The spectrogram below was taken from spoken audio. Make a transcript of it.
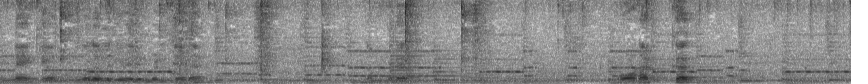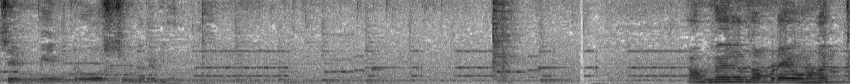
എണ്ണയൊക്കെ ഒന്ന് തെളിഞ്ഞ് വരുമ്പോഴത്തേന് നമ്മുടെ ഉണക്ക ചെമ്മീൻ റോസ്റ്റ് ഇവിടെ റെഡിയാവും നമ്മുടെ ഉണക്ക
